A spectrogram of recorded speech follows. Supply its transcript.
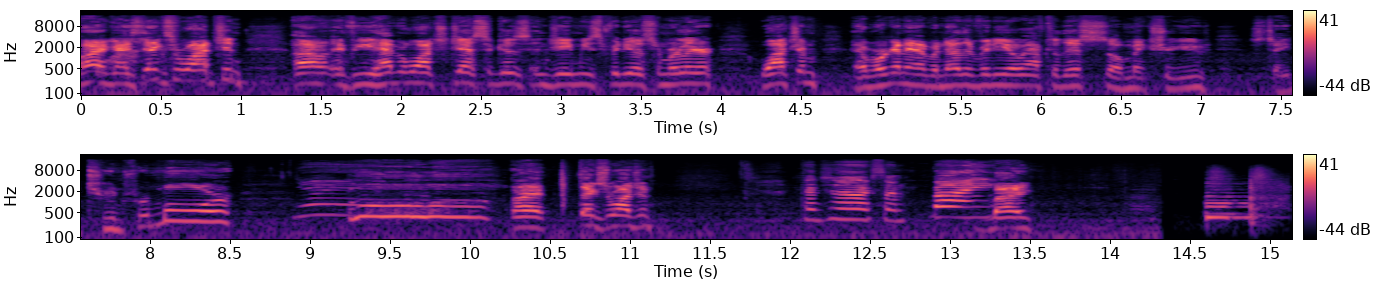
right, guys. Thanks for watching. Uh, if you haven't watched Jessica's and Jamie's videos from earlier, watch them. And we're gonna have another video after this, so make sure you stay tuned for more. All right. Thanks for watching. Catch you next time. Bye. Bye.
